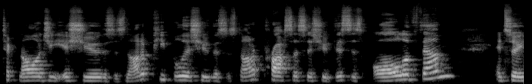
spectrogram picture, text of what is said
technology issue. This is not a people issue. This is not a process issue. This is all of them. And so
